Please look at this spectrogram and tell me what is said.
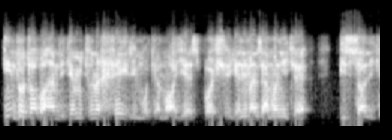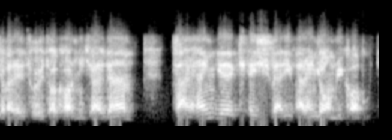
این دوتا با هم دیگه می‌تونه خیلی متمایز باشه. یعنی من زمانی که 20 سالی که برای تویوتا کار می‌کردم فرهنگ کشوری فرهنگ آمریکا بود.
